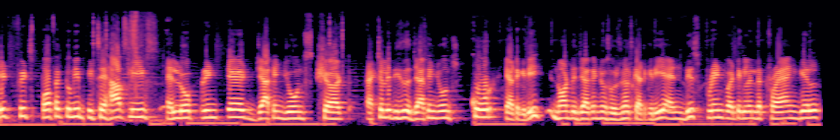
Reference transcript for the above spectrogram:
it fits perfect to me. It's a half sleeves, yellow printed Jack and Jones shirt. Actually, this is a Jack and Jones core category, not the Jack and Jones originals category. And this print, particularly the triangle,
